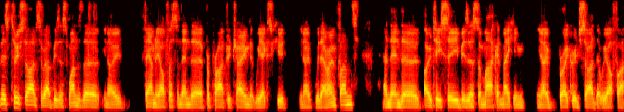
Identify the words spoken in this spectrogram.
There's two sides to our business. One's the you know family office, and then the proprietary trading that we execute you know with our own funds and then the OTC business or market making, you know, brokerage side that we offer.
